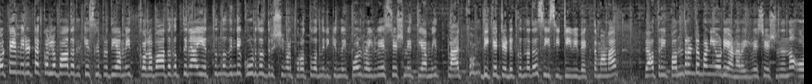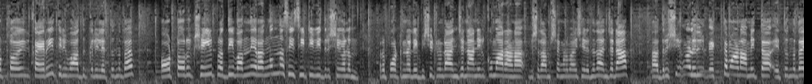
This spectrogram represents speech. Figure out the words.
കോട്ടയം ഇരട്ട കൊലപാതക കേസിൽ പ്രതി അമിത് കൊലപാതകത്തിനായി എത്തുന്നതിന്റെ കൂടുതൽ ദൃശ്യങ്ങൾ പുറത്തു വന്നിരിക്കുന്നു ഇപ്പോൾ റെയിൽവേ സ്റ്റേഷനിൽ എത്തിയ അമിത് പ്ലാറ്റ്ഫോം ടിക്കറ്റ് എടുക്കുന്നത് സി സി ടി വി വ്യക്തമാണ്. രാത്രി പന്ത്രണ്ട് മണിയോടെയാണ് റെയിൽവേ സ്റ്റേഷനിൽ നിന്ന് ഓട്ടോയിൽ കയറി തിരുവാതുക്കലിൽ എത്തുന്നത്. ഓട്ടോറിക്ഷയിൽ പ്രതി വന്നിറങ്ങുന്ന സി സി ടി വി ദൃശ്യങ്ങളും റിപ്പോർട്ടിന് ലഭിച്ചിട്ടുണ്ട്. അഞ്ജന അനിൽകുമാറാണ് വിശദാംശങ്ങളുമായി ചേരുന്നത്. അഞ്ജന ദൃശ്യങ്ങളിൽ വ്യക്തമാണ് അമിത് എത്തുന്നത്.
